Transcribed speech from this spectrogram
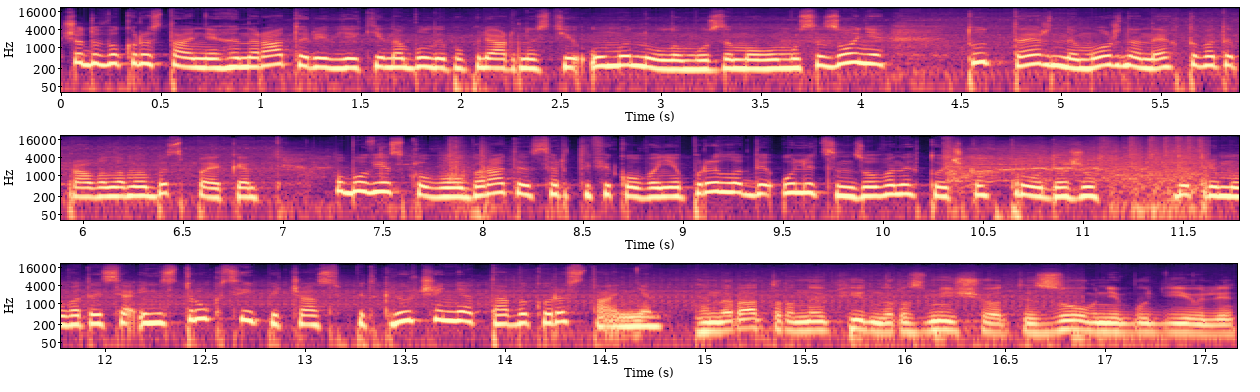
Щодо використання генераторів, які набули популярності у минулому зимовому сезоні, тут теж не можна нехтувати правилами безпеки. Обов'язково обирати сертифіковані прилади у ліцензованих точках продажу, дотримуватися інструкцій під час підключення та використання. Генератор необхідно розміщувати зовні будівлі,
